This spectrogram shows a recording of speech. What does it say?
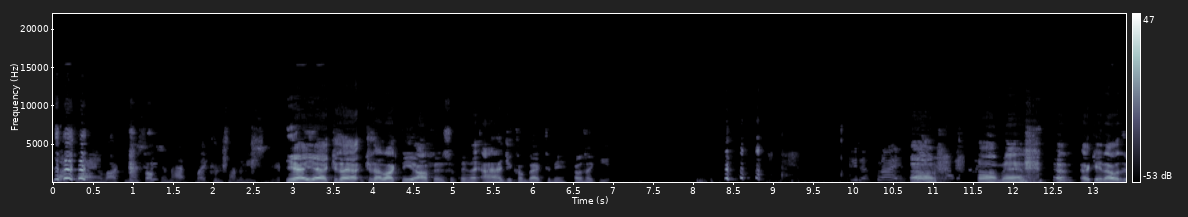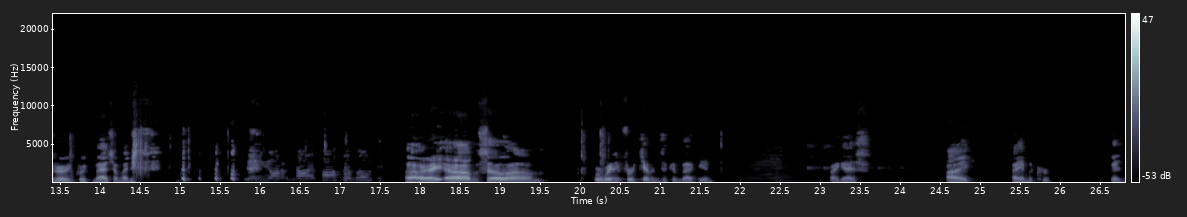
That's why I locked myself in that like contamination. Yeah yeah because I because I locked the office and then I, I had you come back to me. I was like yeah. Christ. oh oh man okay that was a very quick match. I'm like You're not not a imposter, vote. all right um so um we're waiting for Kevin to come back in. All right guys, I I am a crew. Good.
